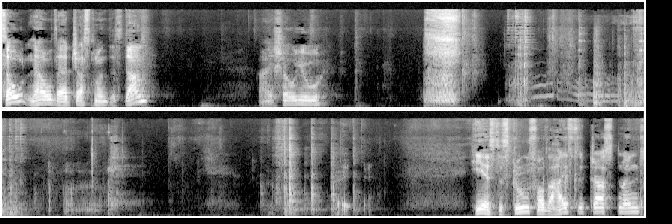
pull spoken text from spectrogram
So now the adjustment is done. I show you. Here's the screw for the height adjustment.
